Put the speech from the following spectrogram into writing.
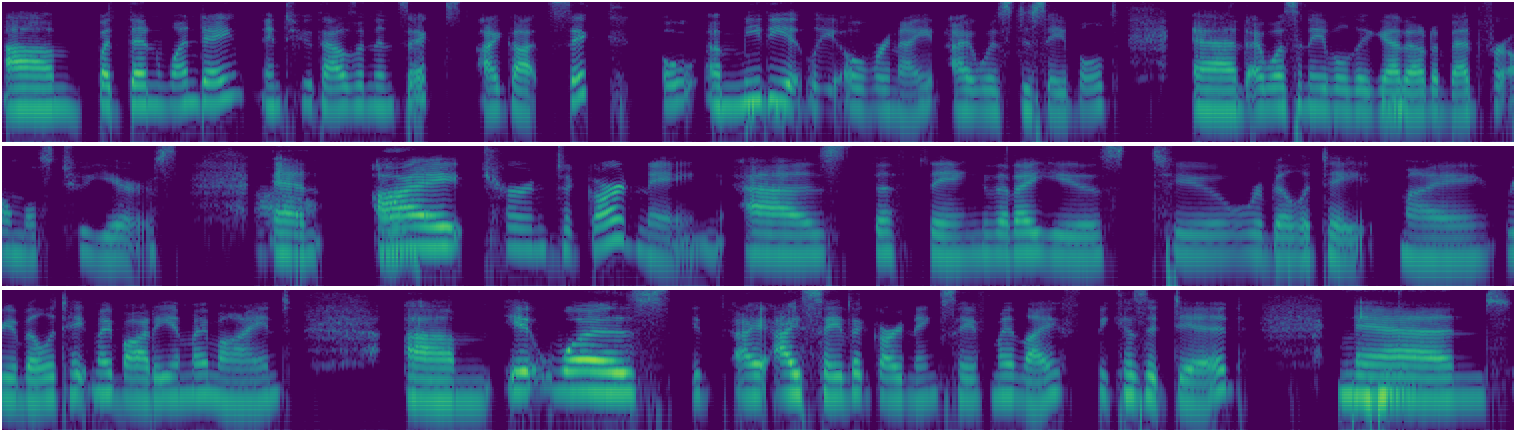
Um, but then one day in 2006, I got sick oh, immediately overnight. I was disabled and I wasn't able to get mm. out of bed for almost two years. And I turned to gardening as the thing that I used to rehabilitate my rehabilitate my body and my mind. Um, it was it, I, I, say that gardening saved my life because it did, mm-hmm. and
